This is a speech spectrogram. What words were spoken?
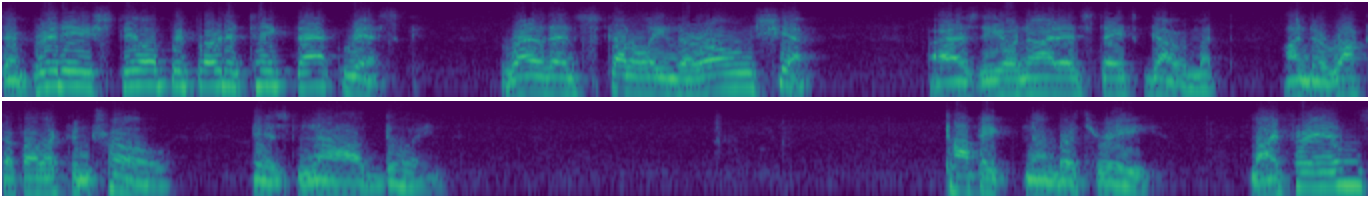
the British still prefer to take that risk rather than scuttling their own ship as the United States government under Rockefeller control is now doing. Topic number 3 My friends,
